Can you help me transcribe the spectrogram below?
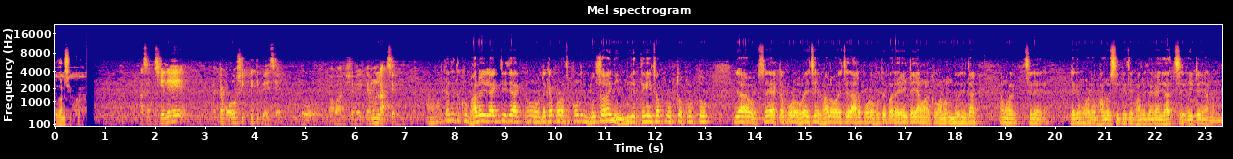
প্রধান শিক্ষক। আচ্ছা ছেলে একটা বড় স্বীকৃতি পেয়েছে। তো বাবা হিসেবে কেমন লাগছে? আমার কাছে তো খুব ভালোই লাগছে যে লেখাপড়া তো কোনোদিন বলতে হয়নি। নিজের থেকেই সব পড়তো পড়তো যা সে একটা বড় হয়েছে ভালো হয়েছে আরও বড় হতে পারে এইটাই আমার খুব আনন্দ যে দেখ আমার ছেলে লেখাপড়াটা ভালো শিখেছে ভালো জায়গায় যাচ্ছে এইটাই আনন্দ।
